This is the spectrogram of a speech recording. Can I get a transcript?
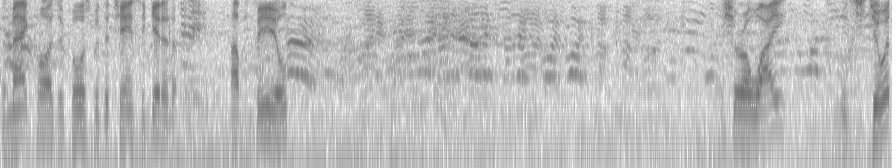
the Magpies, of course, with the chance to get it upfield. Escher away with Stewart.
